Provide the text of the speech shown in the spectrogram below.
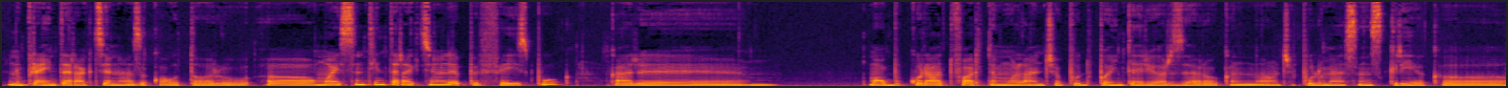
nu prea interacționează cu autorul. Uh, mai sunt interacțiunile pe Facebook, care m-au bucurat foarte mult la început, după Interior Zero, când a început lumea să înscrie că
